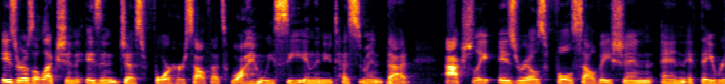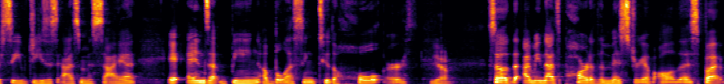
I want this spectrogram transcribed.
Israel's election isn't just for herself. That's why we see in the New Testament that actually Israel's full salvation, and if they receive Jesus as Messiah, it ends up being a blessing to the whole earth. Yeah. So, th- I mean, that's part of the mystery of all of this. But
